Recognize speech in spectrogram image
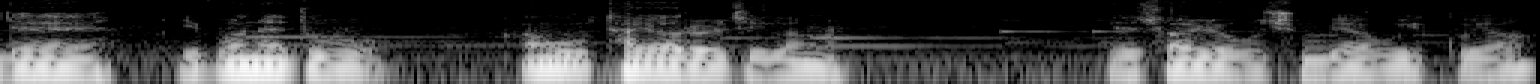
네, 이번에도 한국 타이어를 지금 매수하려고 준비하고 있고요.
